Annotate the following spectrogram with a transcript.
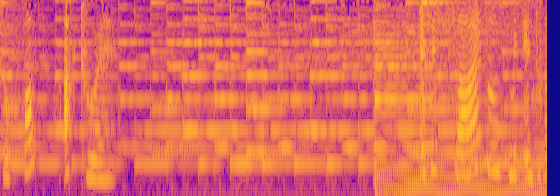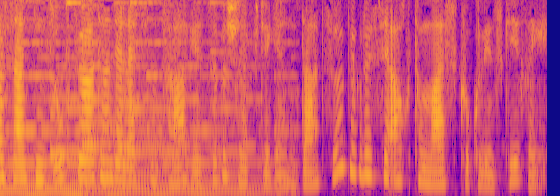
Suchwort aktuell. Es ist Zeit, uns mit interessanten Suchwörtern der letzten Tage zu beschäftigen. Dazu begrüße auch Thomas Kukulinski-Reh.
